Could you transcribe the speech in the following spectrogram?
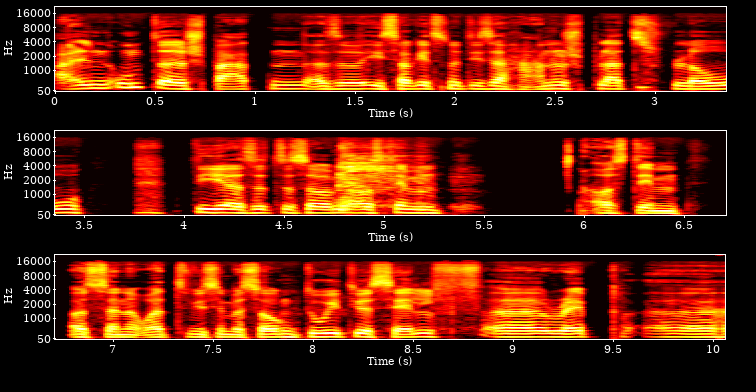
allen Untersparten, also ich sage jetzt nur dieser Hanuschplatz-Flow, die ja sozusagen aus dem, aus dem, aus seiner Art, wie soll man sagen, Do-it-yourself-Rap äh, äh,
